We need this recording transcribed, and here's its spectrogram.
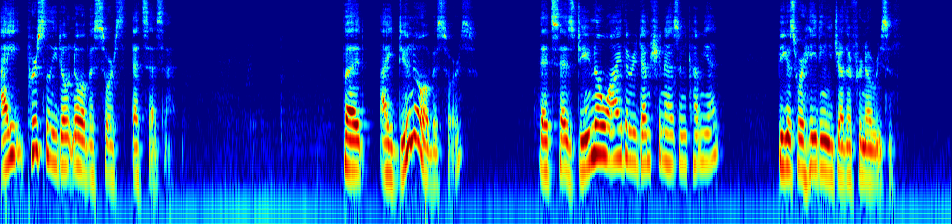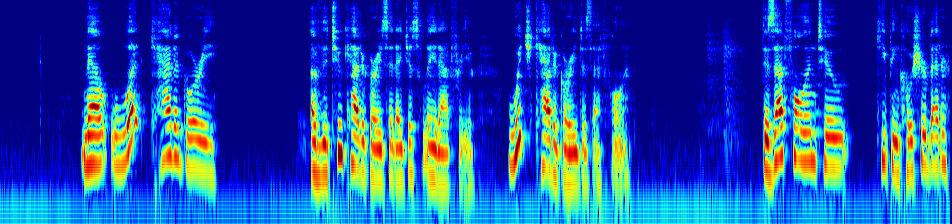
I personally don't know of a source that says that. But I do know of a source that says, Do you know why the redemption hasn't come yet? Because we're hating each other for no reason. Now, what category of the two categories that I just laid out for you, which category does that fall in? Does that fall into keeping kosher better?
